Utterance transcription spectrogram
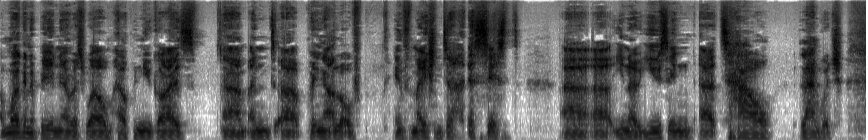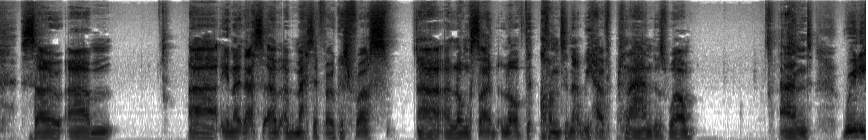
And we're going to be in there as well, helping you guys, um, and, uh, putting out a lot of information to assist, uh, uh you know, using, uh, Tau language. So, um, you know, that's a, a massive focus for us, alongside a lot of the content that we have planned as well and really,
